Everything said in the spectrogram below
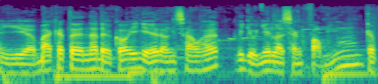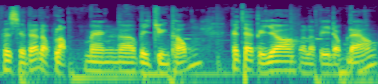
thì uh, ba cái tên nó đều có ý nghĩa đằng sau hết. Ví dụ như là sản phẩm cà phê sữa đá độc lập mang uh, vị truyền thống cái chai tự do gọi là vị độc đáo.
